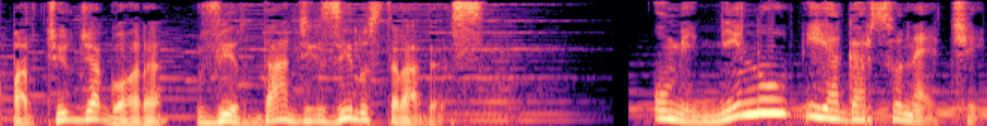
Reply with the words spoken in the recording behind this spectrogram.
partir de agora, Verdades Ilustradas. O Menino e a Garçonete.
